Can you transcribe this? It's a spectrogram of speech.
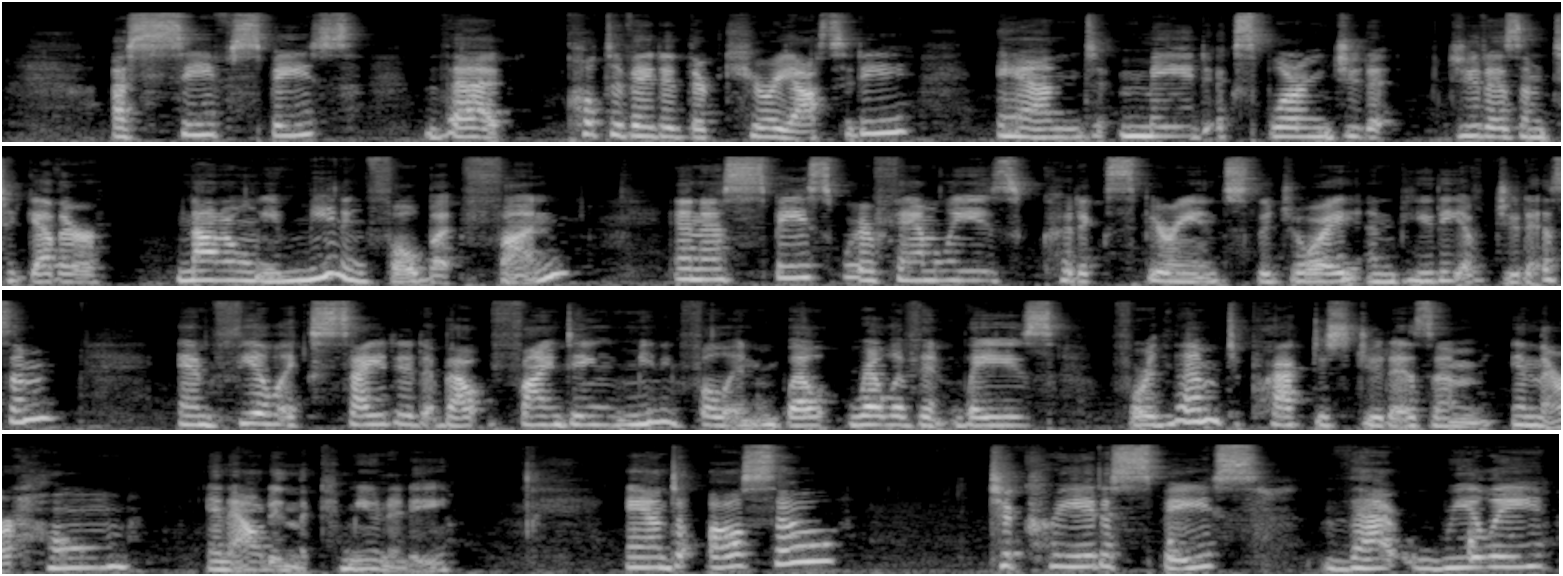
a safe space that cultivated their curiosity and made exploring Juda- Judaism together not only meaningful but fun, and a space where families could experience the joy and beauty of Judaism and feel excited about finding meaningful and well relevant ways for them to practice Judaism in their home and out in the community. And also to create a space that really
